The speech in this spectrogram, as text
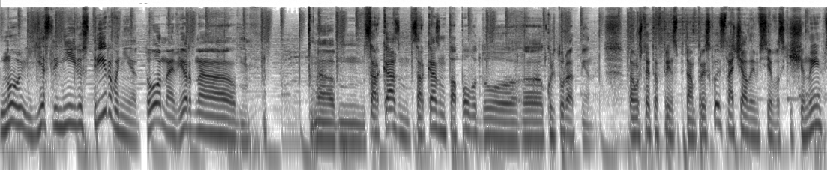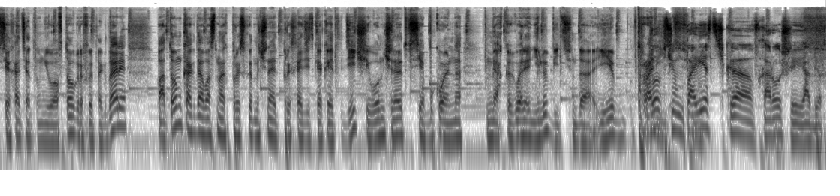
ну, если не иллюстрирование, то, наверное, эм, сарказм, сарказм по поводу э, культуры отмены. Потому что это, в принципе, там происходит. Сначала им все восхищены, все хотят у него автограф и так далее. Потом, когда во снах происходит, начинает происходить какая-то дичь, его начинают все буквально, мягко говоря, не любить. Да, и травить. В общем, повесточка в хорошей обертке.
